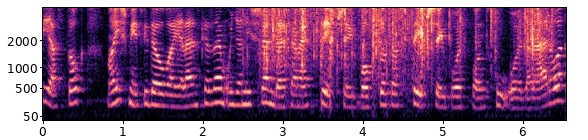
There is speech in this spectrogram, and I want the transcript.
Sziasztok! Ma ismét videóval jelentkezem, ugyanis rendeltem egy szépségboxot a szépségbolt.hu oldaláról,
